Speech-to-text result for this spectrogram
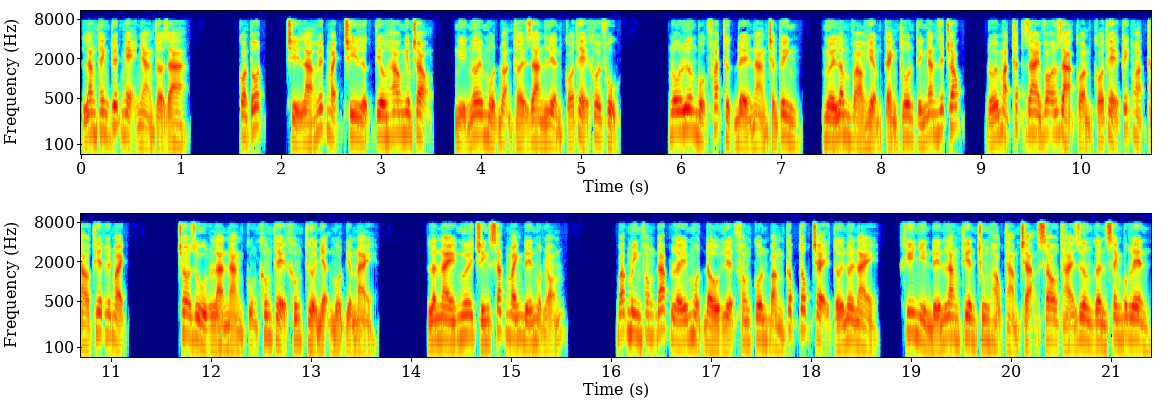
lăng thanh tuyết nhẹ nhàng thở ra. Còn tốt, chỉ là huyết mạch chi lực tiêu hao nghiêm trọng, nghỉ ngơi một đoạn thời gian liền có thể khôi phục. Nô lương buộc phát thực để nàng chấn kinh, người lâm vào hiểm cảnh thôn tính ăn giết chóc, đối mặt thất giai võ giả còn có thể kích hoạt thao thiết huyết mạch. Cho dù là nàng cũng không thể không thừa nhận một điểm này lần này ngươi chính xác manh đến một nhóm. Bắc minh phong đáp lấy một đầu liệt phong côn bằng cấp tốc chạy tới nơi này, khi nhìn đến lăng thiên trung học thảm trạng sau thái dương gần xanh bốc lên.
